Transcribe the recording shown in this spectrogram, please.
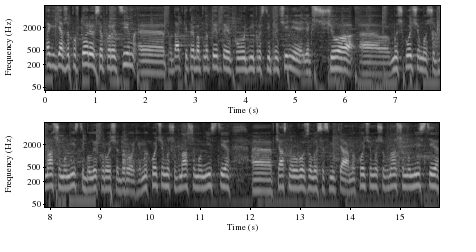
так як я вже повторювався перед цим, е, податки треба платити по одній простій причині. Якщо ми ж хочемо, щоб в нашому місті були хороші дороги. Ми хочемо, щоб в нашому місті вчасно вивозилося сміття. Ми хочемо, щоб в нашому місті е,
